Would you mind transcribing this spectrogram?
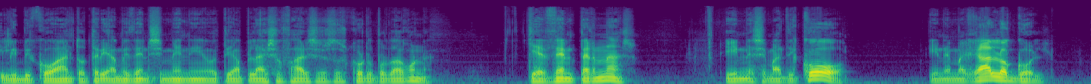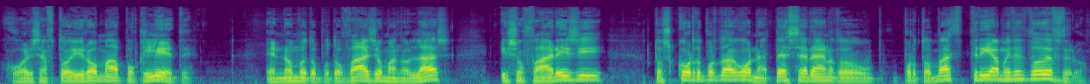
Ολύμπικο αν το 3-0 σημαίνει ότι απλά ισοφάρισε στο σκορ του πρωταγώνα. Και δεν περνάς. Είναι σημαντικό. Είναι μεγάλο γκολ. Χωρίς αυτό η Ρώμα αποκλείεται. Ενώ με το που το βάζει ο Μανολάς, ισοφαρίζει το σκορ του πρωταγώνα. 4-1 το πρώτο μάτι, 3-0 το δεύτερο.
